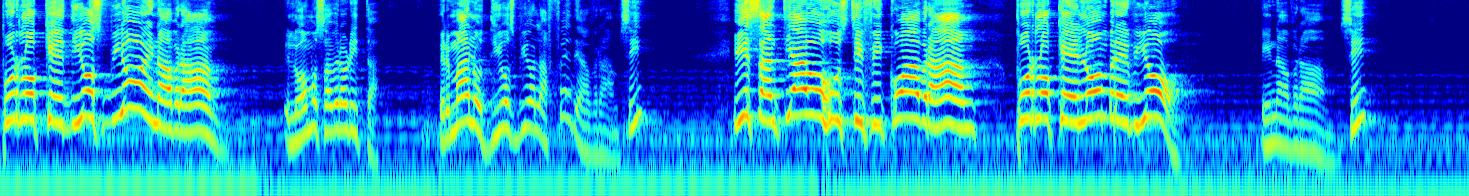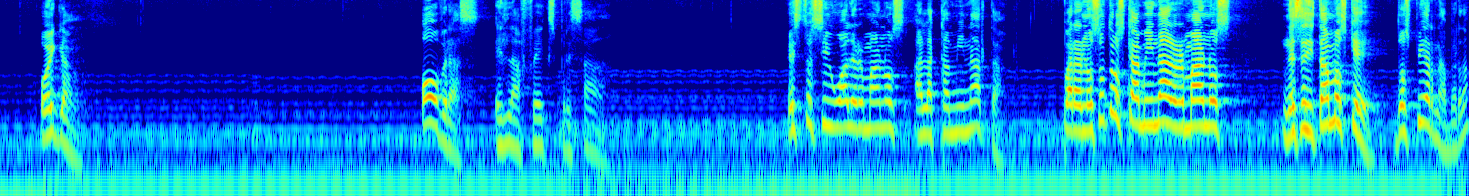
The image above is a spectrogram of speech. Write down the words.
por lo que Dios vio en Abraham. Y lo vamos a ver ahorita. Hermanos, Dios vio la fe de Abraham, ¿sí? Y Santiago justificó a Abraham por lo que el hombre vio en Abraham, ¿sí? Oigan, obras es la fe expresada. Esto es igual, hermanos, a la caminata. Para nosotros caminar, hermanos, necesitamos que dos piernas, ¿verdad?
